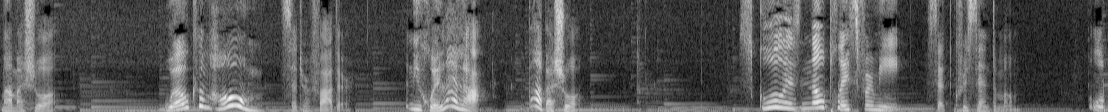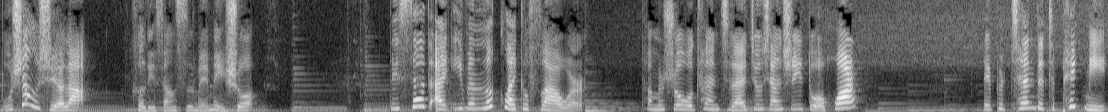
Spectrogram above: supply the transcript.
妈妈说。Welcome home, said her father. 你回来啦，爸爸说。School is no place for me," said Chrysanthemum. 我不上学啦，克里桑斯美美说。They said I even look like a flower. 他们说我看起来就像是一朵花。They pretended to pick me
